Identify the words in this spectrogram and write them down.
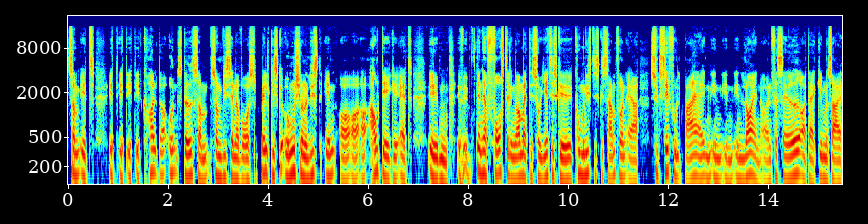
som et, et, et, et, et koldt og ondt sted, som, som vi sender vores belgiske unge journalist ind og, og, og afdække, at øhm, øh, den her forestilling om, at det sovjetiske kommunistiske samfund er succesfuldt, bare er en, en, en, en løgn og en facade, og der gemmer sig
